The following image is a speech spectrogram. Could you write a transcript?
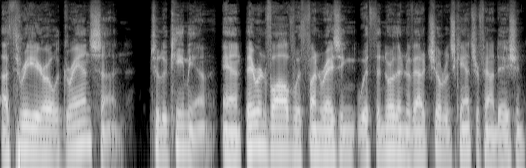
a three year old grandson to leukemia. And they were involved with fundraising with the Northern Nevada Children's Cancer Foundation.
